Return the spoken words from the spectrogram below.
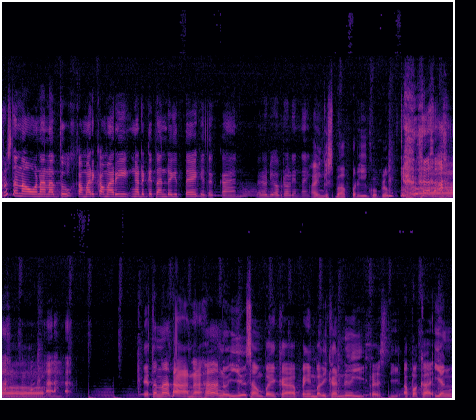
terus nanaonan tuh kamari-kamari ngadegetan deket teh gitu kan baru diobrolin lagi Aing geus baper ieu goblok. Eta na tanah anu ieu sampai ka pengen balikan deui Resti. Apakah yang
